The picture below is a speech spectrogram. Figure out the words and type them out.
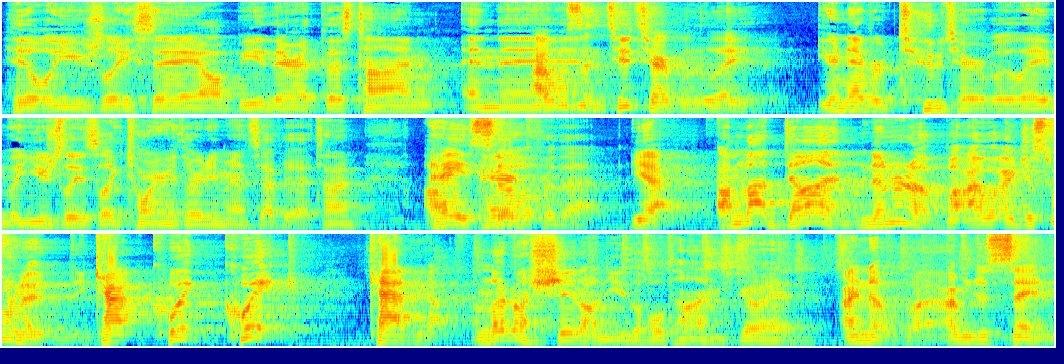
He'll usually say I'll be there at this time, and then I wasn't too terribly late. You're never too terribly late, but usually it's like 20 or 30 minutes after that time. I'm Hey, prepared so- for that. Yeah. I'm not done. No, no, no. But I, I just want to ca- quick, quick caveat. I'm not gonna shit on you the whole time. Go ahead. I know, but I'm just saying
